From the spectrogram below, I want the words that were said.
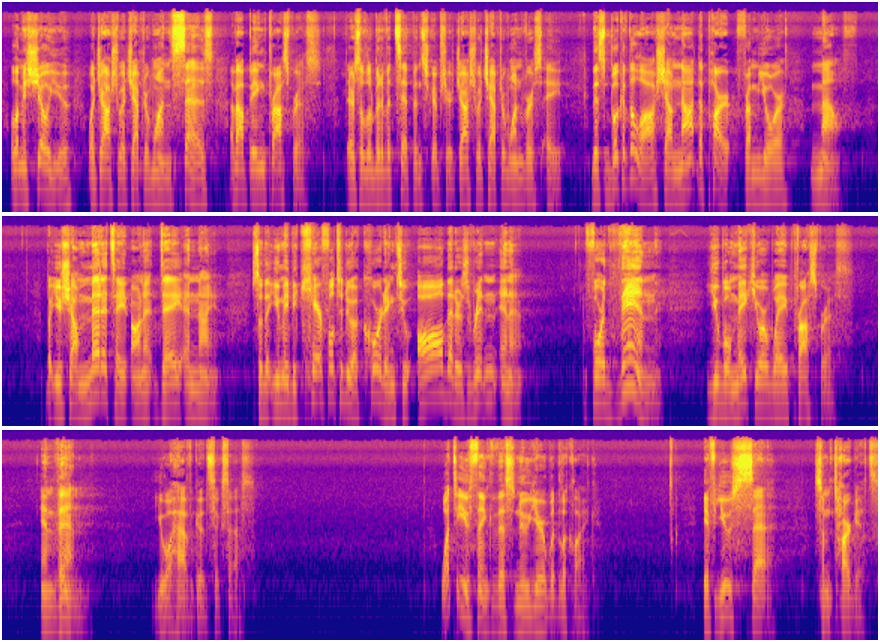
Well, let me show you what Joshua chapter 1 says about being prosperous. There's a little bit of a tip in Scripture. Joshua chapter 1, verse 8. This book of the law shall not depart from your mouth, but you shall meditate on it day and night so that you may be careful to do according to all that is written in it. For then you will make your way prosperous, and then you will have good success. What do you think this new year would look like? If you set some targets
